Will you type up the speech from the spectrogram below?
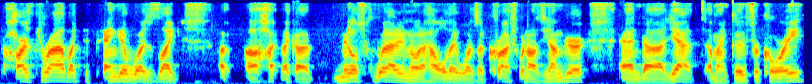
heartthrob, like Topanga was like a, a like a middle school. I didn't know how old I was, a crush when I was younger, and uh, yeah, am I good for Corey?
